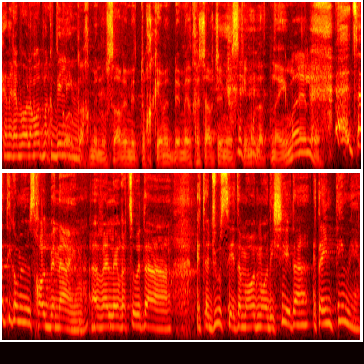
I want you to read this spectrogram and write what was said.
כנראה בעולמות מקבילים. כל כך מנוסה ומתוחכמת, באמת חשבת שהם יסכימו לתנאים האלה? הצעתי כל מיני נוסחאות ביניים, אבל הם רצו את, ה, את הג'וסי, את המאוד מאוד אישי, את, ה, את האינטימי.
